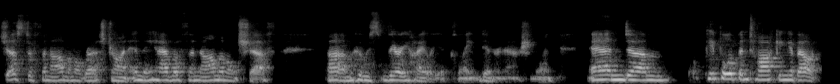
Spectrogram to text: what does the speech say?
just a phenomenal restaurant. And they have a phenomenal chef um, who's very highly acclaimed internationally. And um, people have been talking about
